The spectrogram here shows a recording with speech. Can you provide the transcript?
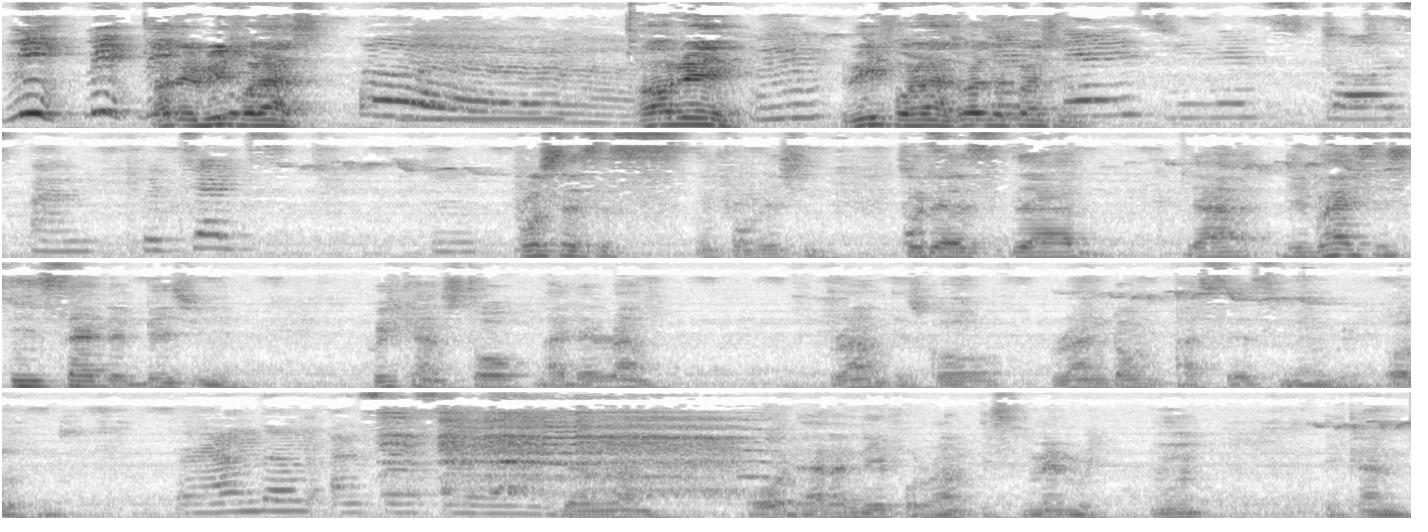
Me, me, me. Audrey, read for us. Uh, Audrey, read for us. What's the The function? base unit stores and protects processes information. So there's there are, there are devices inside the base unit which can store like the RAM. RAM is called random access memory. All of them. Random access memory. The RAM or the other name for RAM is memory. Mm. It can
